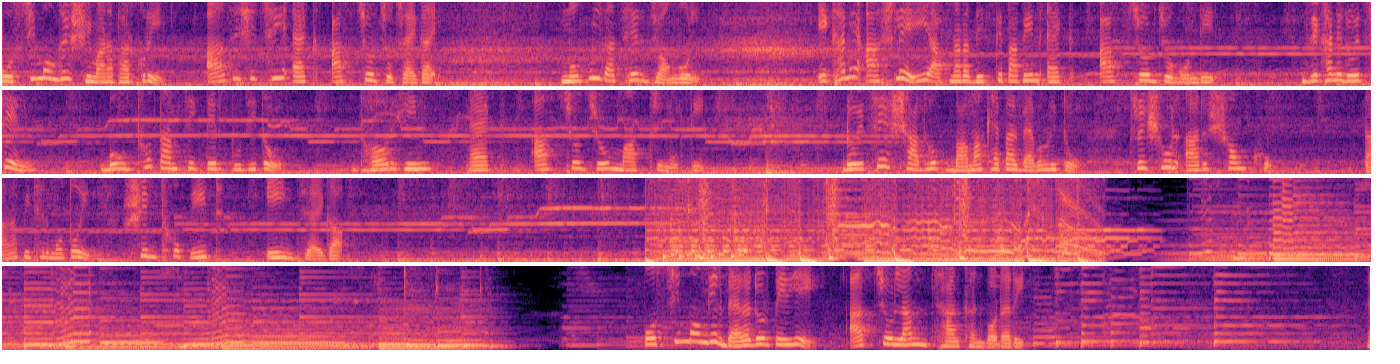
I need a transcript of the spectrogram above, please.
পশ্চিমবঙ্গের সীমানা পার করে আজ এসেছি এক আশ্চর্য জায়গায়, মহুল গাছের জঙ্গল। এখানে আসলেই আপনারা দেখতে পাবেন এক আশ্চর্য মন্দির, যেখানে রয়েছেন বৌদ্ধতান্ত্রিকদের পূজিত ধরহীন এক আশ্চর্য মাতৃমূর্তি। রয়েছে সাধক বামা খ্যাপার ব্যবহৃত ত্রিশূল আর শঙ্খ। তারাপীঠের মতোই সিদ্ধপীঠ এই জায়গা। পশ্চিমবঙ্গের বেড়াডোর পেরিয়ে আজ চললাম ঝাড়খণ্ড বর্ডারে।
